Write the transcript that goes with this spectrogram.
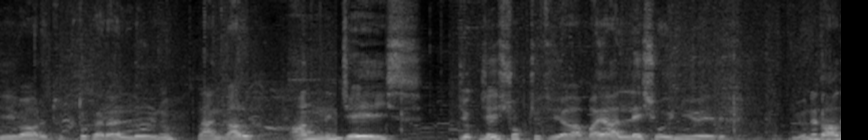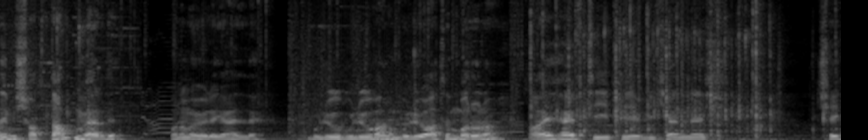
İyi bari tuttuk herhalde oyunu. Lan garip annen Jace. Yok Jace çok kötü ya. Bayağı leş oynuyor herif. Yone daha demiş shutdown mı verdi? Bana mı öyle geldi? Blue Blue var mı? Blue atın barona. I have TP we. Çek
